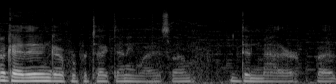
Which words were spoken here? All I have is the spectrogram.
Okay, they didn't go for protect anyway, so it didn't matter, but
